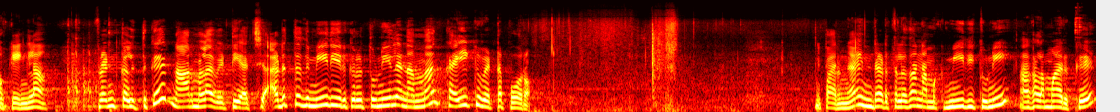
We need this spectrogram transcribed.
ஓகேங்களா? ஃப்ரண்ட் கழுத்துக்கு நார்மலாக வெட்டியாச்சு. அடுத்தது மீதி இருக்கிற துணியில் நம்ம கைக்கு வெட்ட போகிறோம் பாருங்கள் இந்த இடத்துல தான் நமக்கு மீதி துணி அகலமாக இருக்குது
